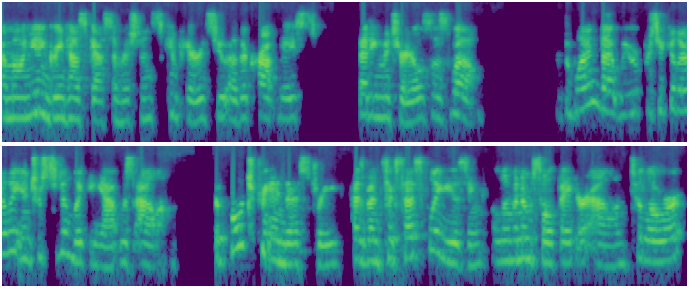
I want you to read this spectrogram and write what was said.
ammonia and greenhouse gas emissions compared to other crop-based bedding materials as well. The one that we were particularly interested in looking at was alum. The poultry industry has been successfully using aluminum sulfate or alum to lower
